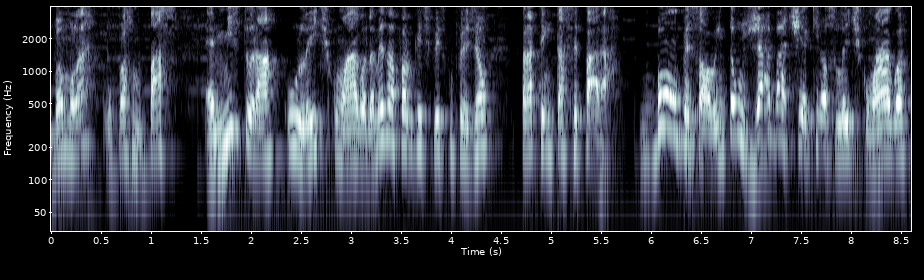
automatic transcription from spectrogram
vamos lá? O próximo passo é misturar o leite com água, da mesma forma que a gente fez com o feijão, para tentar separar. Bom, pessoal, então já bati aqui nosso leite com água,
